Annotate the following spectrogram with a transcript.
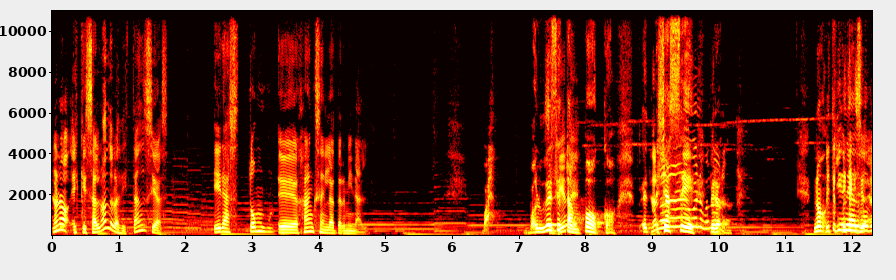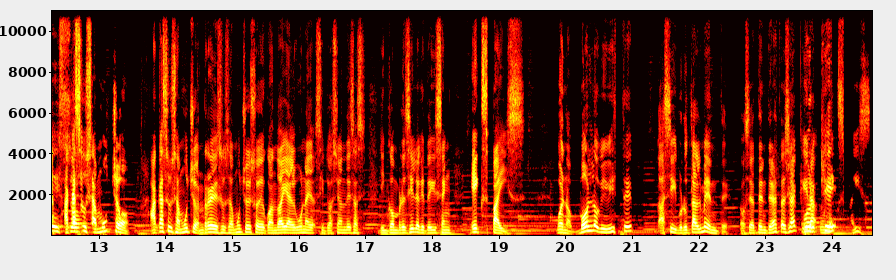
No, no, es que salvando las distancias, eras Tom eh, Hanks en la terminal. Boludeces tampoco. Eh, No, no, ya no, no, sé, bueno, bueno, pero no, ¿Viste- tiene viste que algo se- de eso. acá se usa mucho, acá se usa mucho, en redes se usa mucho eso de cuando hay alguna situación de esas incomprensibles que te dicen ex país. Bueno, vos lo viviste así, brutalmente. O sea, te enteraste allá que era un ex país.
